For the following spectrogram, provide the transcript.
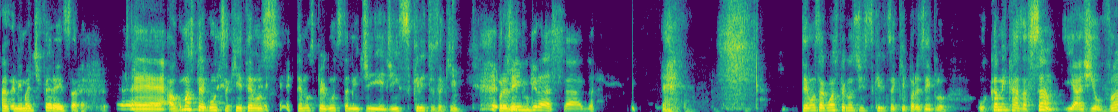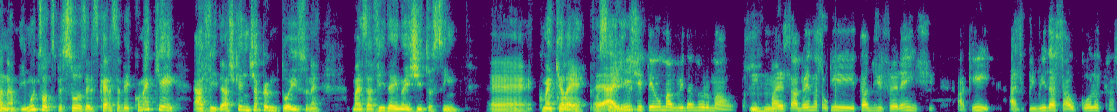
fazer nenhuma diferença, né? É, algumas perguntas aqui, temos, temos perguntas também de, de inscritos aqui. Por Que exemplo, engraçado. temos algumas perguntas de inscritos aqui, por exemplo, o Kamikaze-san e a Giovana e muitas outras pessoas, eles querem saber como é que é a vida. Acho que a gente já perguntou isso, né? Mas a vida aí no Egito, assim, é, como é que ela é? É, a gente tem uma vida normal, Uhum, mas apenas o que está diferente aqui, as bebidas alcoólicas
